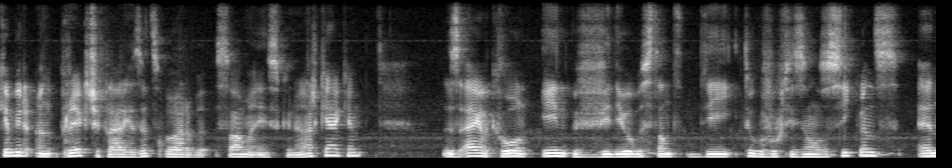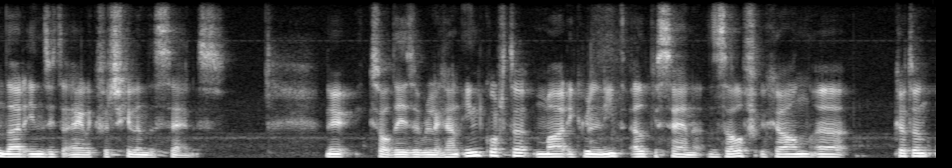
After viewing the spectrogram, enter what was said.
Ik heb hier een projectje klaargezet waar we samen eens kunnen naar kijken. Het is eigenlijk gewoon één videobestand die toegevoegd is in onze sequence en daarin zitten eigenlijk verschillende scènes. Nu, ik zal deze willen gaan inkorten, maar ik wil niet elke scène zelf gaan uh, cutten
